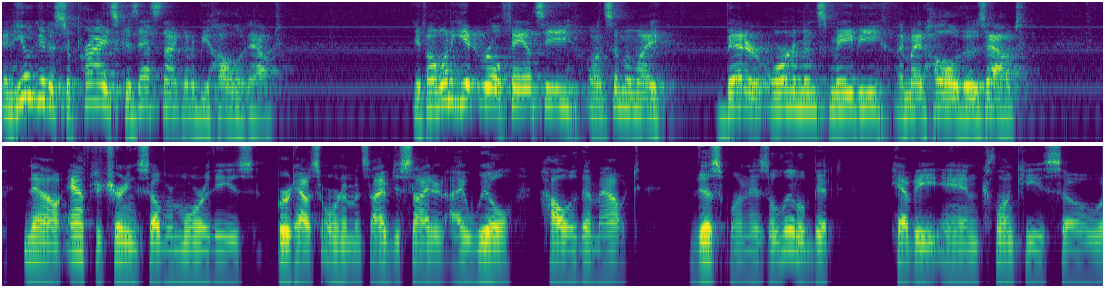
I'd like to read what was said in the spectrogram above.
And he'll get a surprise because that's not going to be hollowed out. If I want to get real fancy on some of my better ornaments maybe. I might hollow those out. Now, after churning several more of these birdhouse ornaments, I've decided I will hollow them out. This one is a little bit heavy and clunky, so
